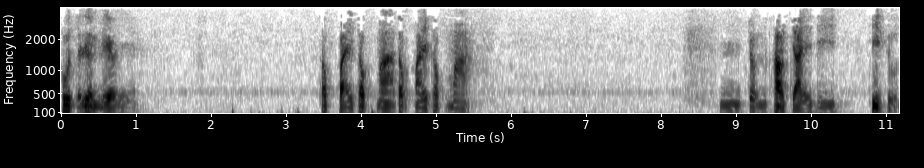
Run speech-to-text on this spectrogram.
พูดแต่เรื่องเดียวนี่ทบไปทบมาทบไปทบมาจนเข้าใจดีที่สุด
